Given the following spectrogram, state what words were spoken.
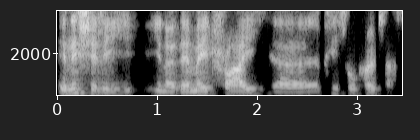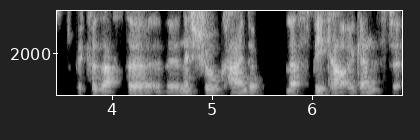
initially, you know, they may try uh, peaceful protest because that's the, the initial kind of let's speak out against it.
